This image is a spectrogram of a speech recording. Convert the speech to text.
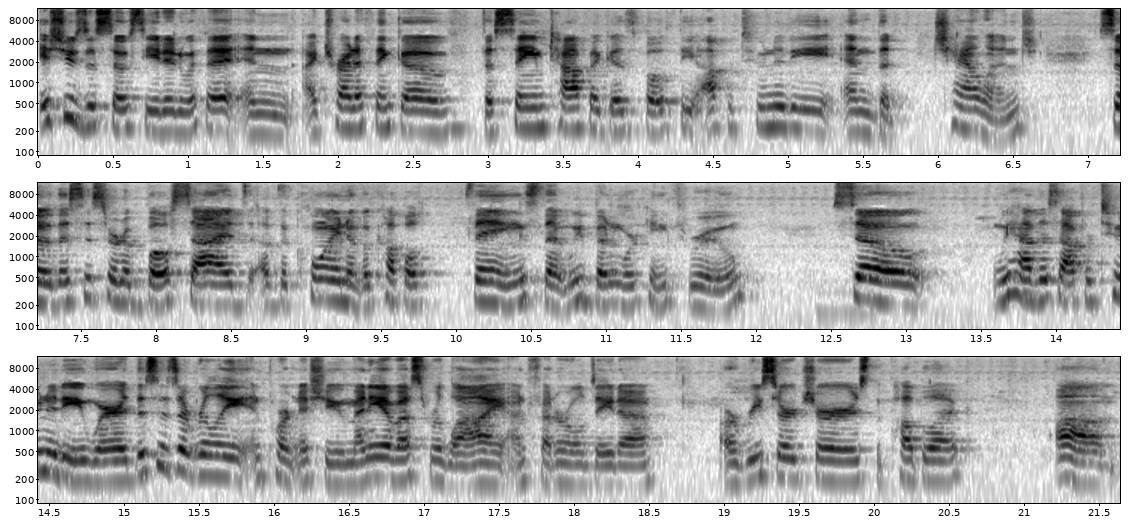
issues associated with it, and I try to think of the same topic as both the opportunity and the challenge. So, this is sort of both sides of the coin of a couple things that we've been working through. So, we have this opportunity where this is a really important issue. Many of us rely on federal data, our researchers, the public. Um,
